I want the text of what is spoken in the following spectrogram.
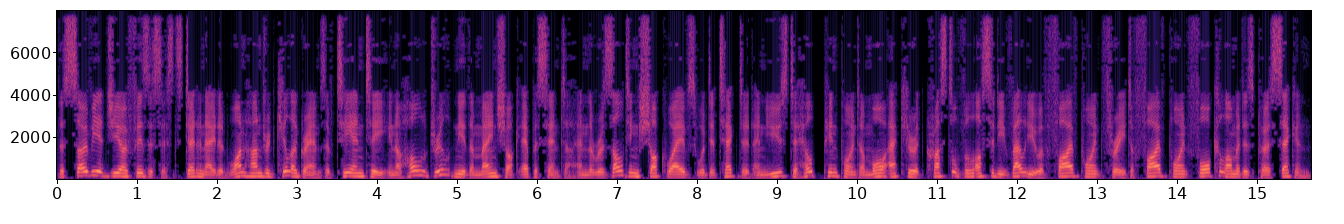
The Soviet geophysicists detonated 100 kg of TNT in a hole drilled near the main shock epicenter and the resulting shock waves were detected and used to help pinpoint a more accurate crustal velocity value of 5.3 to 5.4 km per second.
